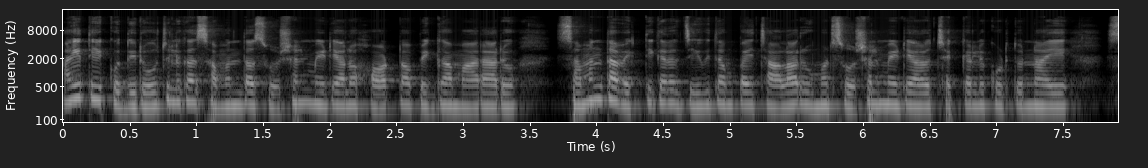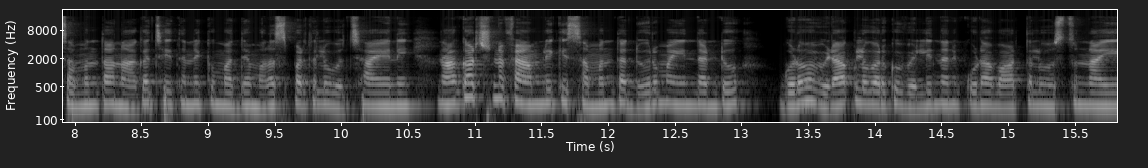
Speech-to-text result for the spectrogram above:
అయితే కొద్ది రోజులుగా సమంత సోషల్ మీడియాలో హాట్ టాపిక్గా మారారు. సమంత వ్యక్తిగత జీవితంపై చాలా రూమర్స్ సోషల్ మీడియాలో చక్కెర్లు కొడుతున్నాయి. సమంత నాగ చైతన్యకు మధ్య మనస్పర్ధలు వచ్చాయని నాగార్జున ఫ్యామిలీకి సమంత దూరం అయిందంటూ గొడవ విడాకుల వరకు వెళ్ళిందని కూడా వార్తలు వస్తున్నాయి.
